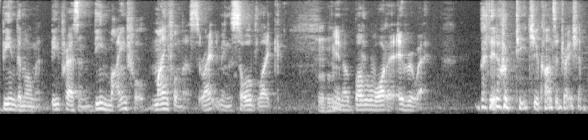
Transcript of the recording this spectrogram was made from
be in the moment, be present, be mindful, mindfulness, right? Being sold like, mm-hmm. you know, bottled water everywhere. But they don't teach you concentration.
